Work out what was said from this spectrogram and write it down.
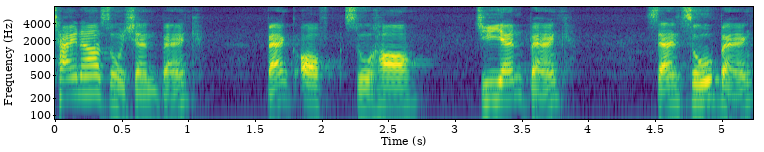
China Zhongshan Bank, Bank of Zhuhao, GN Bank, Sanso Bank,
